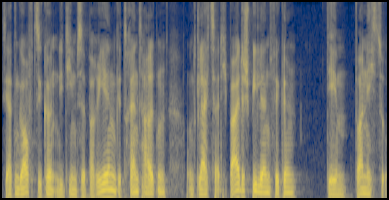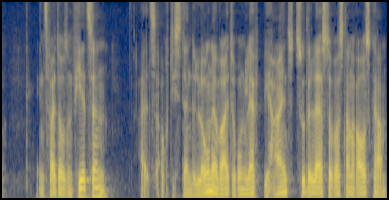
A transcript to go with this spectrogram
Sie hatten gehofft, sie könnten die Teams separieren, getrennt halten und gleichzeitig beide Spiele entwickeln. Dem war nicht so. In 2014, als auch die Standalone-Erweiterung Left Behind zu The Last of Us dann rauskam,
